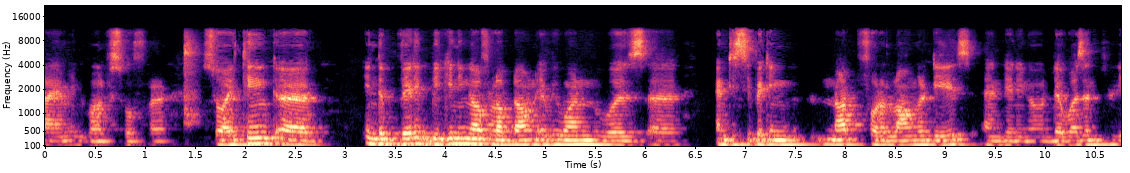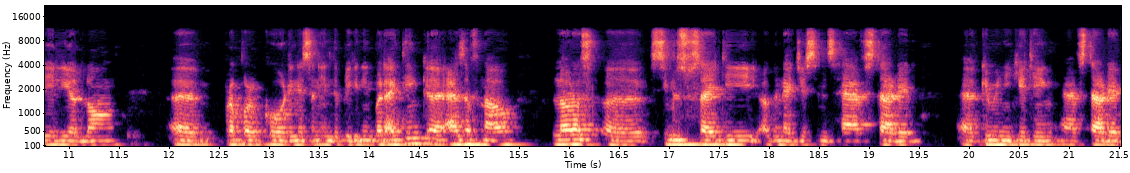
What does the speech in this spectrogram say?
I am involved so far. So I think uh, in the very beginning of lockdown, everyone was uh, anticipating not for a longer days, and then you know there wasn't really a long uh, proper coordination in the beginning. But I think uh, as of now, a lot of uh, civil society organizations have started uh, communicating, have started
